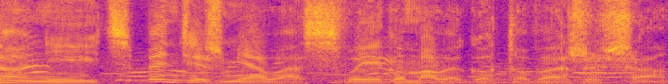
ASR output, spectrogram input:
To nic, będziesz miała swojego małego towarzysza.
